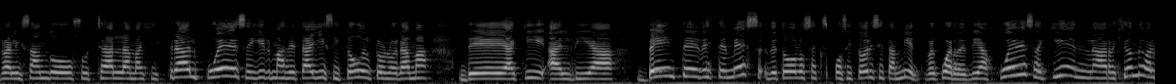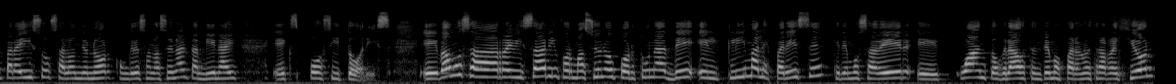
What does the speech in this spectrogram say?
realizando su charla magistral. Puede seguir más detalles y todo el cronograma de aquí al día 20 de este mes de todos los expositores y también, recuerde, día jueves aquí en la región de Valparaíso, Salón de Honor, Congreso Nacional, también hay expositores. Eh, vamos a revisar información oportuna del clima, ¿les parece? Queremos saber eh, cuántos grados tendremos para nuestra región.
